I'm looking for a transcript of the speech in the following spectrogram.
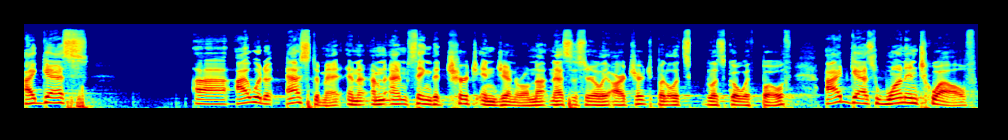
I guess uh, I would estimate, and I'm, I'm, saying the church in general, not necessarily our church, but let's, let's go with both. I'd guess 1 in 12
